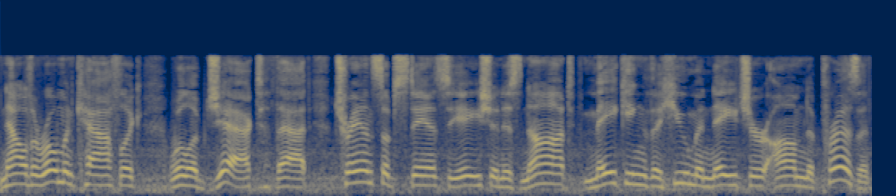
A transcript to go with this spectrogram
Now, the Roman Catholic will object that transubstantiation is not making the human nature omnipresent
